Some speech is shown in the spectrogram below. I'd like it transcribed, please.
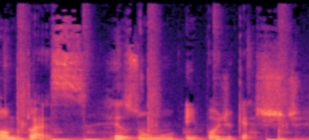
Home Class Resumo em podcast.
